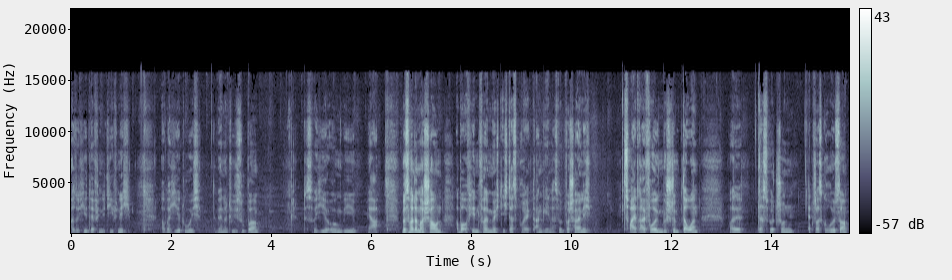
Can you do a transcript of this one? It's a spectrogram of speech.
Also hier definitiv nicht, aber hier durch wäre natürlich super, dass wir hier irgendwie, ja, müssen wir da mal schauen. Aber auf jeden Fall möchte ich das Projekt angehen. Das wird wahrscheinlich zwei, drei Folgen bestimmt dauern, weil das wird schon etwas größer.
